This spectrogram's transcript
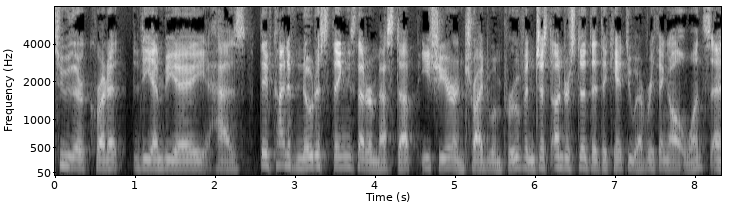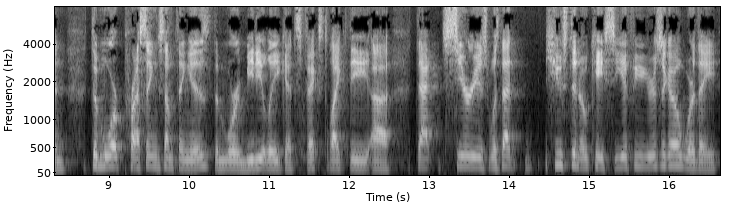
to their credit, the NBA has they've kind of noticed things that are messed up each year and tried to improve, and just understood that they can't do everything all at once. And the more pressing something is, the more immediately it gets fixed. Like the uh, that series was that Houston OKC a few years ago, where they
